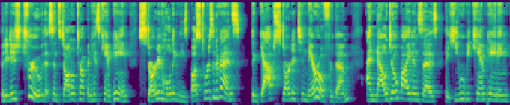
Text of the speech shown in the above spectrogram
But it is true that since Donald Trump and his campaign started holding these bus tours and events, the gap started to narrow for them. And now Joe Biden says that he will be campaigning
